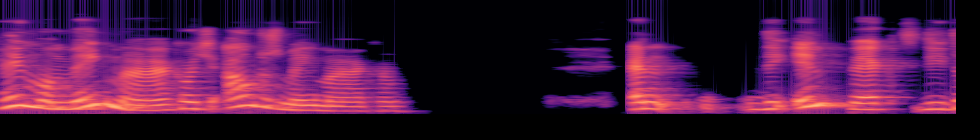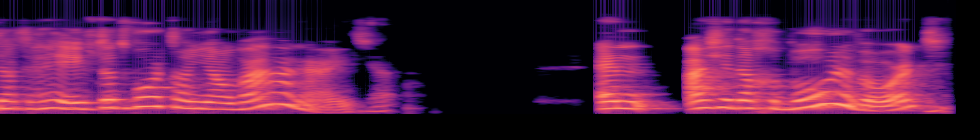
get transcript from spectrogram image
helemaal meemaken wat je ouders meemaken. En die impact die dat heeft, dat wordt dan jouw waarheid. Ja. En als je dan geboren wordt,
